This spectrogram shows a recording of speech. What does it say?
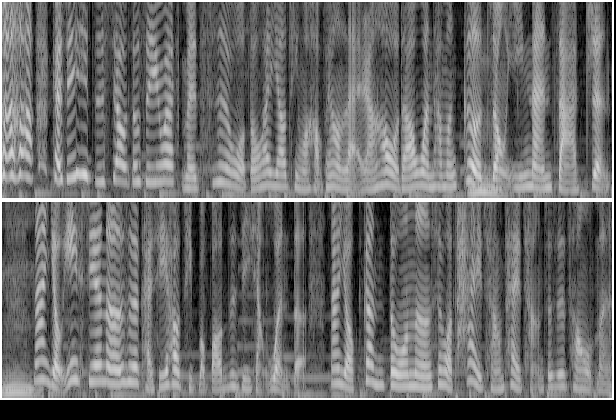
凯西一直笑，就是因为每次我都会邀请我好朋友来，然后我都要问他们各种疑难杂症。嗯，那有一些呢是凯西好奇宝宝自己想问的，那有更多呢是我太长太长，就是从我们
